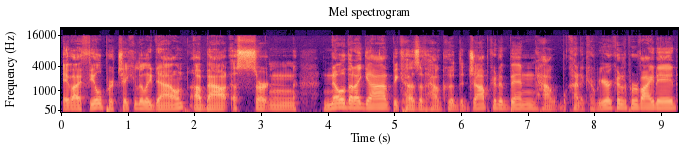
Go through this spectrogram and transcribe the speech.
if I feel particularly down about a certain no that I got because of how good the job could have been, how what kind of career could have provided,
